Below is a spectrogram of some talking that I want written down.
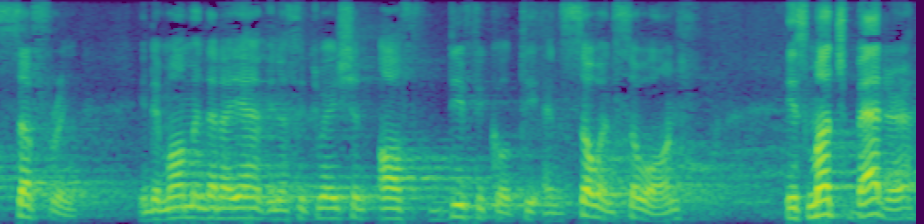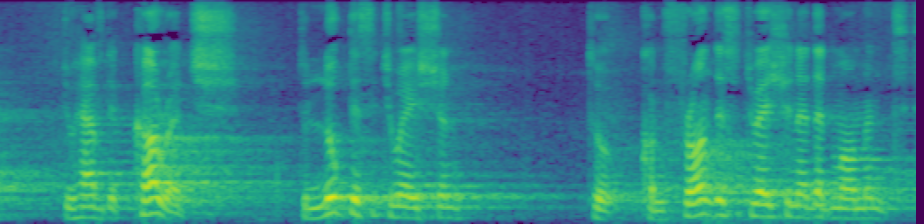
suffering, in the moment that I am in a situation of difficulty, and so and so on, it's much better to have the courage to look the situation, to confront the situation at that moment,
